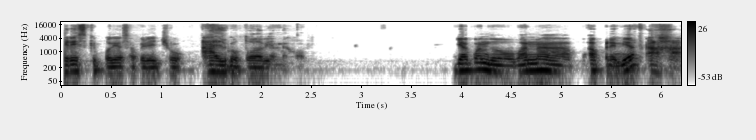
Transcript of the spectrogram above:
crees que podías haber hecho algo todavía mejor? Ya cuando van a, a premiar, Ajá.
